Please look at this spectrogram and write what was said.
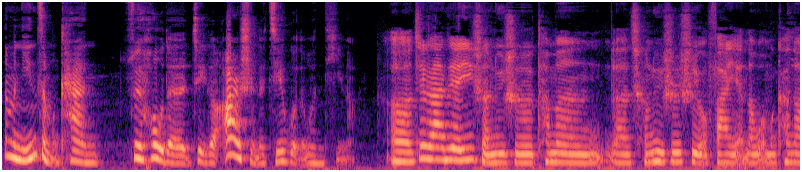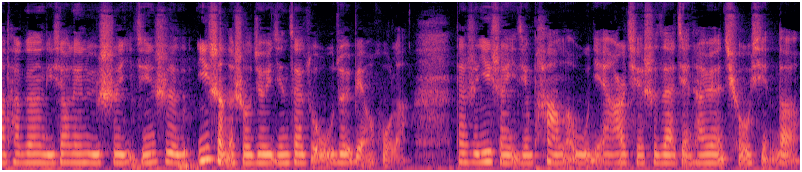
那么您怎么看最后的这个二审的结果的问题呢？呃，这个案件一审律师他们呃陈律师是有发言的，我们看到他跟李孝林律师已经是一审的时候就已经在做无罪辩护了，但是一审已经判了五年，而且是在检察院求刑的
